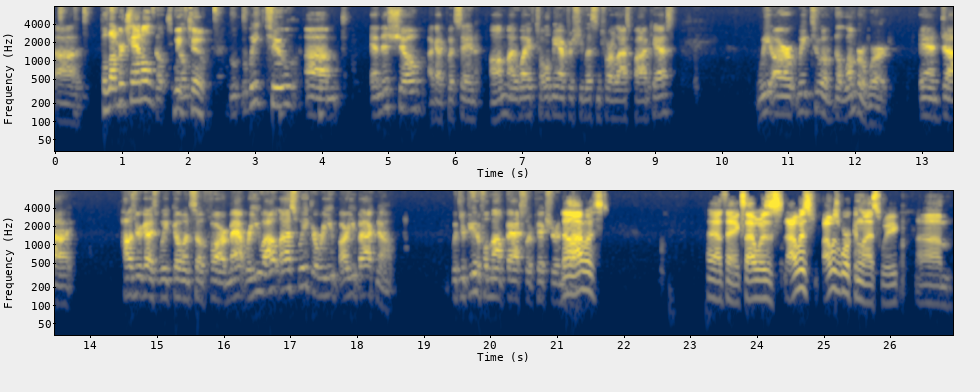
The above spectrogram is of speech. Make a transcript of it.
uh, The Lumber Channel, The- it's week the- two. week two. Um, and this show, I got to quit saying um. My wife told me after she listened to our last podcast, we are week two of the lumber word. And uh, how's your guys' week going so far? Matt, were you out last week or were you are you back now with your beautiful Mount Bachelor picture? In the No, back? I was. Yeah, thanks. I was, I was, I was working last week. Um,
